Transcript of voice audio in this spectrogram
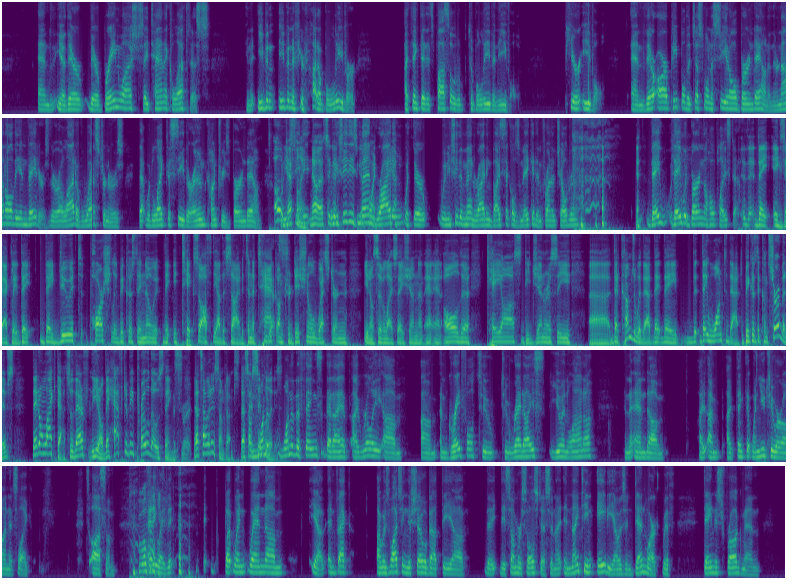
and you know, they're they're brainwashed satanic leftists. You know, even even if you're not a believer, I think that it's possible to, believe in evil, pure evil. And there are people that just want to see it all burn down, and they're not all the invaders. There are a lot of Westerners that would like to see their own countries burn down. oh, when you see definitely. the- no, that's a good. you see these men point. riding with their, when you see the men riding bicycles naked in front of children, they they would burn the whole place down. They, they exactly they they do it partially because they know it, they, it ticks off the other side. It's an attack Yes. on traditional Western, you know, civilization and, and, and all the chaos, degeneracy uh, that comes with that. They they they want that because the conservatives they don't like that. So they're you know they have to be pro those things. That's right. That's how it is sometimes. That's how And simple of, is. One of the things that I have, I really um, um, am grateful to to Red Ice, you and Lana, and and um, I, I'm I think that when you two are on, it's like it's awesome. well, anyway, the, but when when um, yeah, in fact, I was watching the show about the uh, the the summer solstice, and I, in 1980, I was in Denmark with Danish frogmen,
